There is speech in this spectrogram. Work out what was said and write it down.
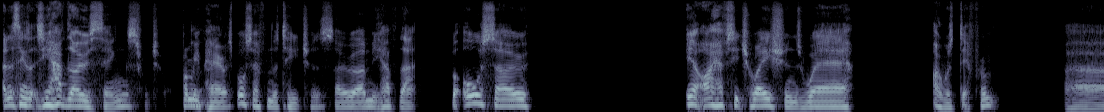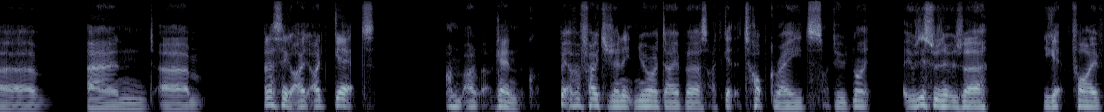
and the things that so you have those things, which from your parents, but also from the teachers. So um, you have that, but also, yeah, I have situations where I was different. Um, and um, and I think I, I'd get, I'm I, again a bit of a photogenic, neurodiverse. I'd get the top grades. I do like it was this was it was uh, you get five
